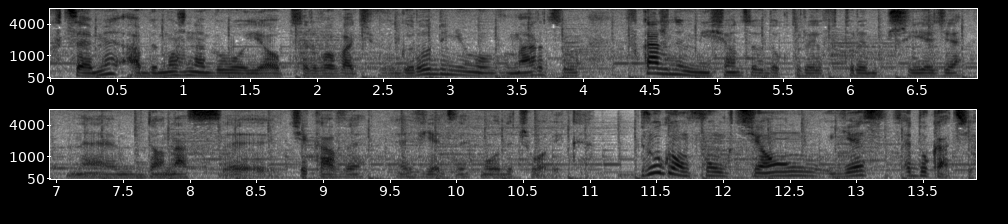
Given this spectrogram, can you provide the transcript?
chcemy, aby można było je obserwować w grudniu, w marcu, w każdym miesiącu, do który, w którym przyjedzie e, do nas e, ciekawy wiedzy młody człowiek. Drugą funkcją jest edukacja.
